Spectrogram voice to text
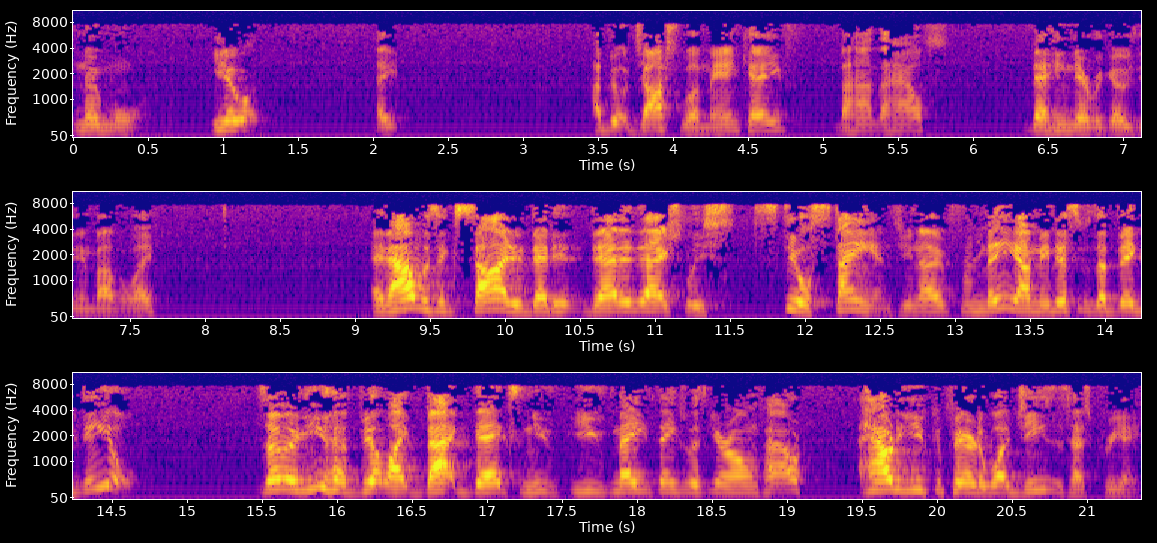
no more. You know what? Hey, I built Joshua a man cave behind the house that he never goes in, by the way. And I was excited that it, that it actually still stands. You know, for me, I mean, this was a big deal. Some of you have built like back decks and you've, you've made things with your own power. How do you compare to what Jesus has created?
